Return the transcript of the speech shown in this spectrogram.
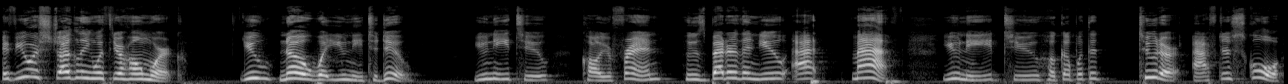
If you are struggling with your homework, you know what you need to do. You need to call your friend who's better than you at math. You need to hook up with a tutor after school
